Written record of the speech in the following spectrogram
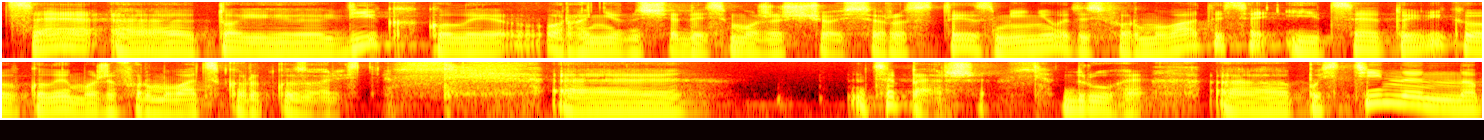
це е, той вік, коли організм ще десь може щось рости, змінюватись, формуватися, і це той вік, коли може формуватися короткозорість. Е, це перше. Друге, е, постійне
